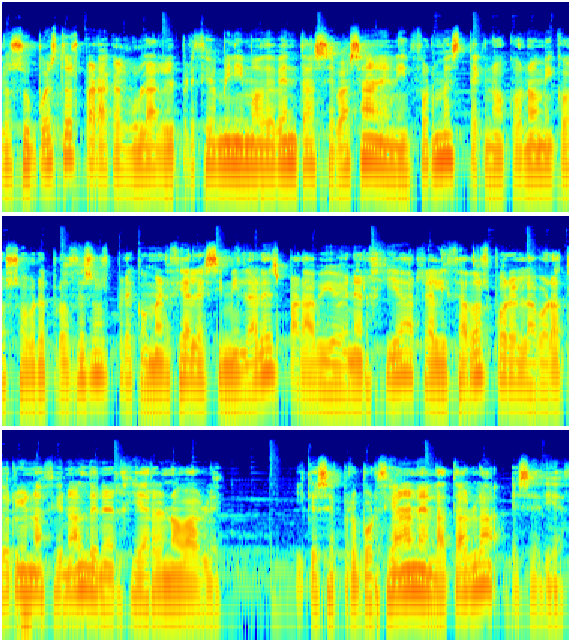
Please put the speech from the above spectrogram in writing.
Los supuestos para calcular el precio mínimo de venta se basan en informes tecnoeconómicos sobre procesos precomerciales similares para bioenergía realizados por el Laboratorio Nacional de Energía Renovable y que se proporcionan en la tabla S10.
